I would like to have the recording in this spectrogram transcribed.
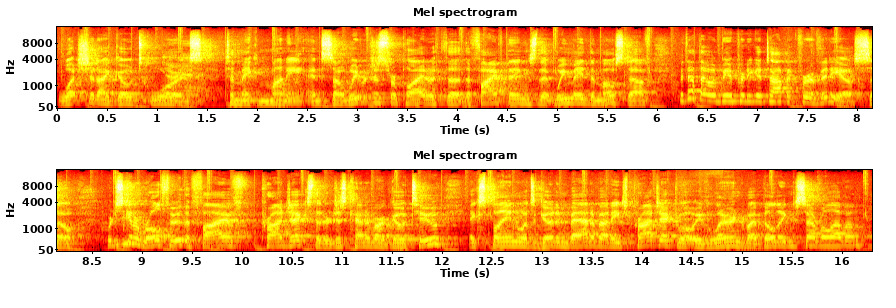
what should I go towards to make money? And so we were just replied with the, the five things that we made the most of. We thought that would be a pretty good topic for a video. So we're just gonna roll through the five projects that are just kind of our go-to, explain what's good and bad about each project, what we've learned by building several of them,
